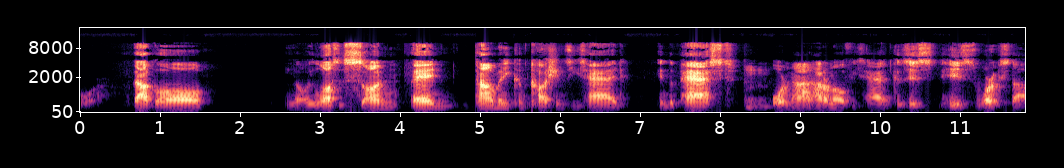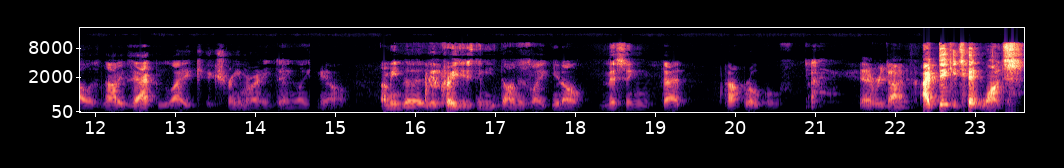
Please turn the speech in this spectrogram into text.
or alcohol. You know, he lost his son, and how many concussions he's had in the past Mhm. or not. I don't know if he's had because his his work style is not exactly like extreme or anything. Like you know, I mean the the craziest thing he's done is like you know missing that top rope move. Every time. I think it's hit once.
